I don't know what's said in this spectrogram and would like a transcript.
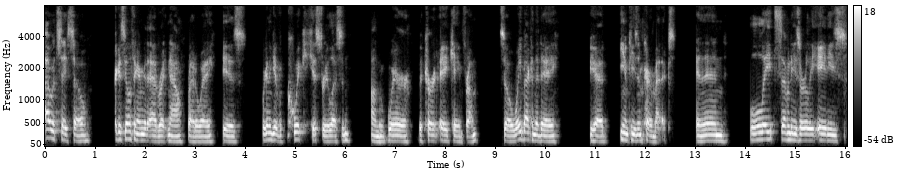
I, I would say so. I guess the only thing I'm going to add right now, right away, is we're going to give a quick history lesson on where the current A came from. So, way back in the day, you had EMTs and paramedics. And then late 70s, early 80s,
